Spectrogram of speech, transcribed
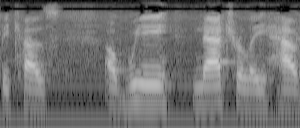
because uh, we naturally have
